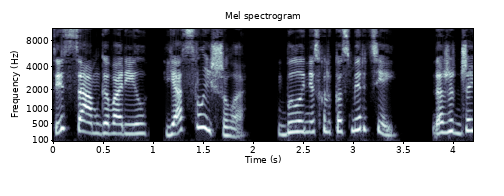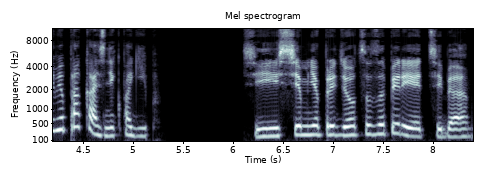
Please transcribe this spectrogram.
«Ты сам говорил, я слышала. Было несколько смертей. Даже Джейми Проказник погиб». «Тисси, мне придется запереть тебя».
